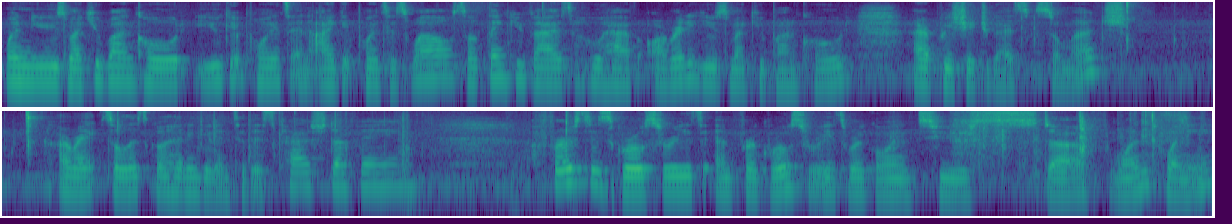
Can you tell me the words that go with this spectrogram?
When you use my coupon code, you get points and I get points as well. So thank you guys who have already used my coupon code. I appreciate you guys so much. All right, so let's go ahead and get into this cash stuffing. First is groceries, and for groceries, we're going to stuff 120.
